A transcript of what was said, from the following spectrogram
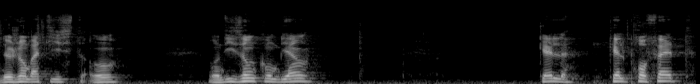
de Jean-Baptiste en, en disant combien quel, quel prophète,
